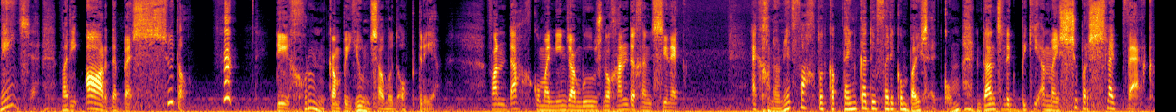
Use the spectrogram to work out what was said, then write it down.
Mense wat die aarde besoedel. Hm, die groen kampioen sal moet optree. Vandag kom my ninja moves nog handig en sien ek. Ek gaan nou net wag tot kaptein Kado vir die kombuis uitkom en dan sal ek bietjie aan my super slyp werk.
